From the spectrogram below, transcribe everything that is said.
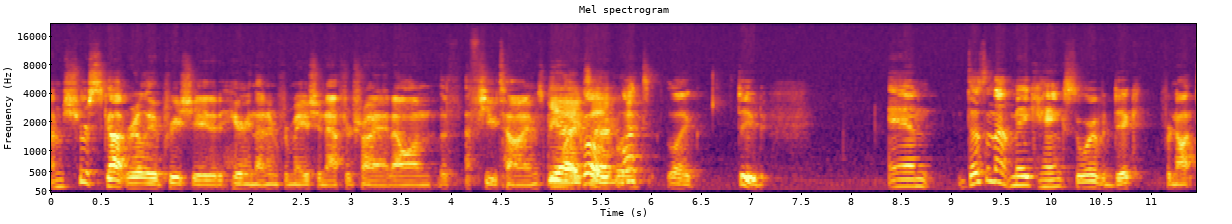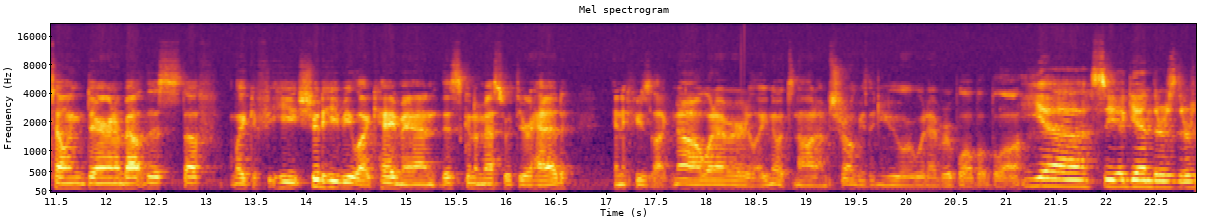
I'm sure Scott really appreciated hearing that information after trying it on a, a few times. Being Yeah, like, oh, exactly. Oh, what? Like, dude. And doesn't that make Hank sort of a dick for not telling Darren about this stuff? Like, if he should he be like, hey man, this is gonna mess with your head, and if he's like, no, whatever, like, no, it's not, I'm stronger than you, or whatever, blah blah blah. Yeah. See, again, there's there's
